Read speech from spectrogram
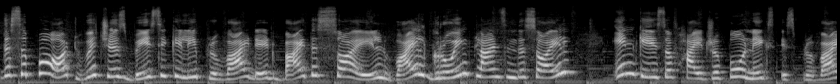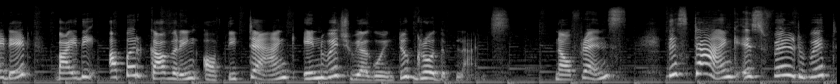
the support which is basically provided by the soil while growing plants in the soil in case of hydroponics is provided by the upper covering of the tank in which we are going to grow the plants. Now friends, this tank is filled with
